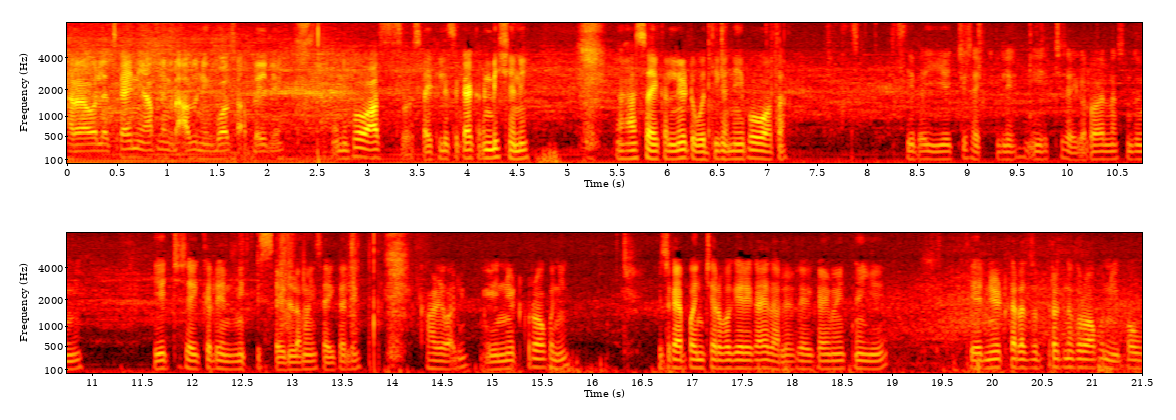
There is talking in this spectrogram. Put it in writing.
हरवल्याचं काही नाही. आपल्याकडे अजून एक बॉल सापडायले आणि पाहू आज सायकलीचं काय कंडिशन आहे. हा सायकल नीट होती का नाही पाहू आता. ही बाई एचची सायकल आहे. एचची सायकल व्हायला नसेल तुम्ही. एचची सायकल आहे. आणि इस साईडला माझी सायकल आहे. काळेवाली. हे नीट करू आपण ही. तिचं काय पंचर वगैरे काय झालेलं आहे काय माहीत नाही आहे ते नीट करायचा प्रयत्न करू आपण. ही पाहू.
